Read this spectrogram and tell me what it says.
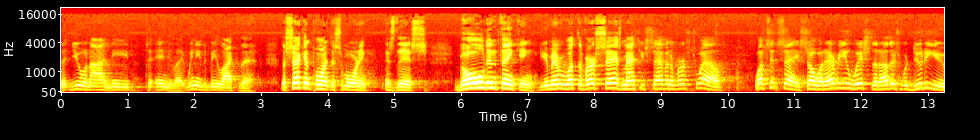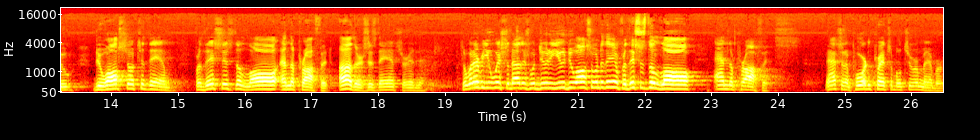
that you and I need to emulate. We need to be like that. The second point this morning is this golden thinking. Do you remember what the verse says? Matthew 7 and verse 12. What's it say? So whatever you wish that others would do to you, do also to them. For this is the law and the prophet. Others is the answer, isn't it? So whatever you wish that others would do to you, do also unto them. For this is the law and the prophets. That's an important principle to remember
